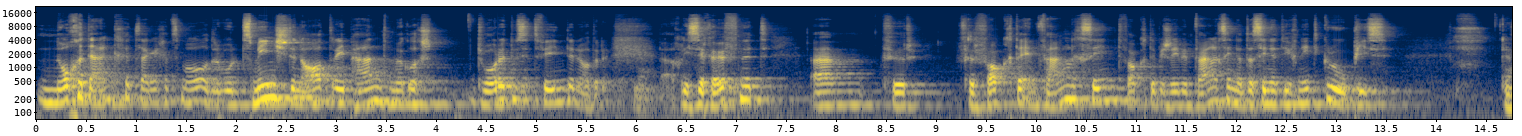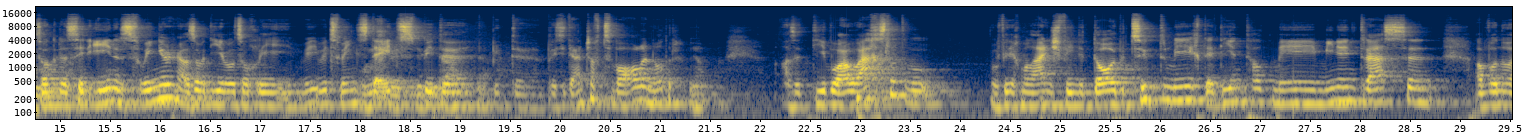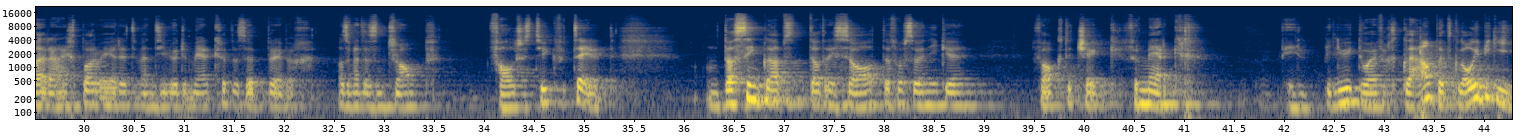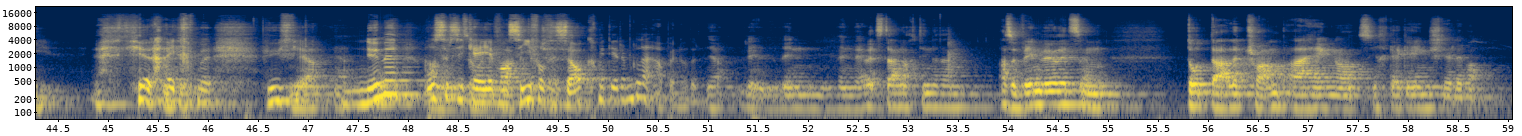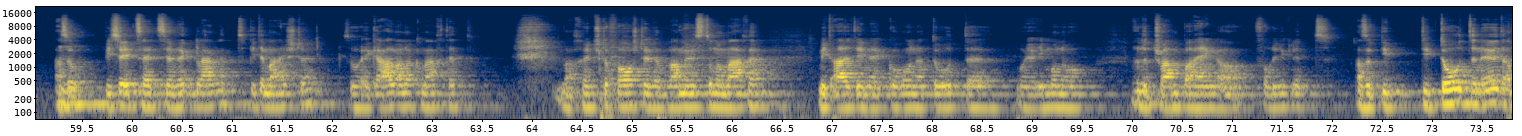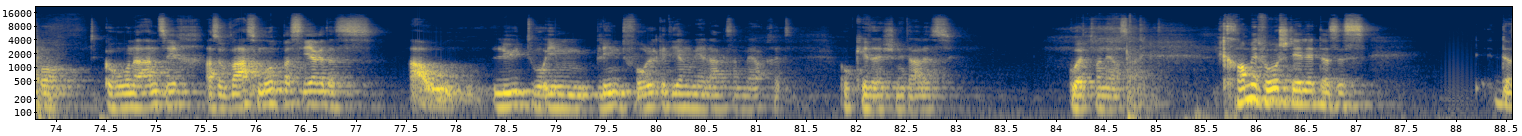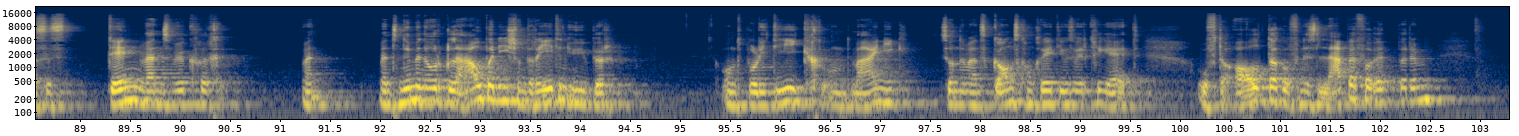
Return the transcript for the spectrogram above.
nachdenken, sage ich jetzt mal, oder die zumindest den Antrieb haben, möglichst die Worte herauszufinden oder ja. ein bisschen sich öffnen ähm, für, für Fakten empfänglich sind, Fakten beschrieben empfänglich sind. Und das sind natürlich nicht Groupies, genau. sondern das sind eher Swinger, also die, die so ein bisschen wie, wie Swing States bei den, ja, ja. bei den Präsidentschaftswahlen, oder? Also die, die auch wechseln, wo, wo vielleicht mal einer findet, da überzeugt er mich, der dient halt mehr meinen Interessen, aber die noch erreichbar wären, wenn sie würden merken, dass jemand einfach, also wenn das ein Trump falsches Zeug erzählt. Und das sind, glaube ich, die Adressaten von solchen Faktencheck-Vermerken. Weil bei Leuten, die einfach glauben, Gläubige, die erreicht man häufig ja, ja. nicht mehr, außer sie gehen massiv auf den Sack mit ihrem Glauben, oder? Ja, wenn, wenn, wenn wäre jetzt da nach deiner, also wenn würde jetzt ein totaler Trump-Anhänger sich gegen ihn stellen? Also mhm. bis jetzt hat es ja nicht gelangt bei den meisten, so egal was er gemacht hat, man könnte dir vorstellen, was müsste er noch machen mit all den Corona-Toten, die ja immer noch von den Trump-Anhängern verleugnet. Also die, die Toten nicht, aber Corona an sich. Also was muss passieren, dass auch Leute, die ihm blind folgen, irgendwie langsam merken, okay, das ist nicht alles gut, was er sagt. Ich kann mir vorstellen, dass es, dass es dann, wenn es wirklich, wenn wenn es nicht mehr nur Glauben ist und Reden über und Politik und Meinung, sondern wenn es ganz konkrete Auswirkungen hat auf den Alltag, auf ein Leben von jemandem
